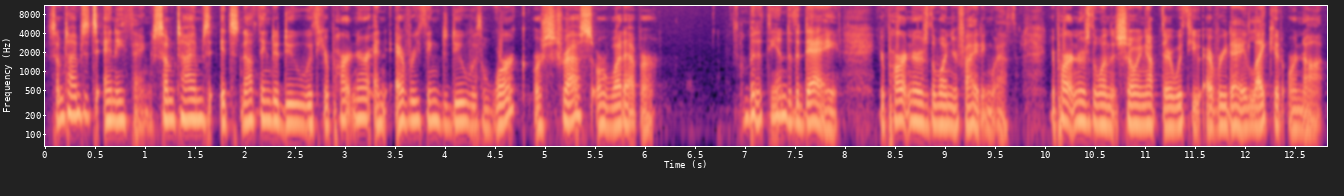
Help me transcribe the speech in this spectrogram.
Sometimes it's anything. Sometimes it's nothing to do with your partner and everything to do with work or stress or whatever. But at the end of the day, your partner is the one you're fighting with. Your partner is the one that's showing up there with you every day, like it or not.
